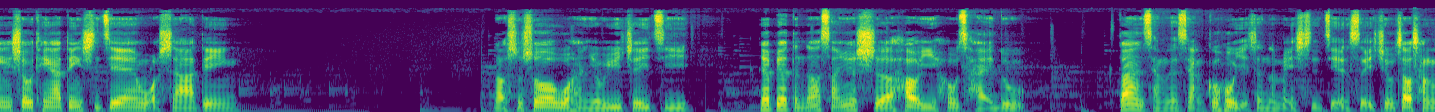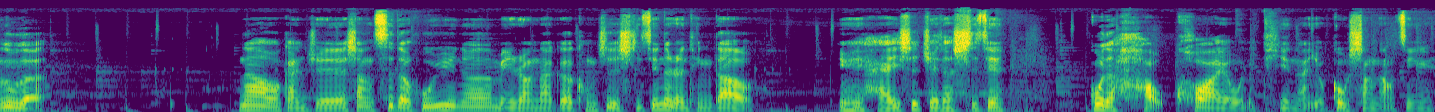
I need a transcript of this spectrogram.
迎收听阿丁时间，我是阿丁。老实说，我很犹豫这一集要不要等到三月十二号以后才录。但想了想，过后也真的没时间，所以就照常录了。那我感觉上次的呼吁呢，没让那个控制时间的人听到，因为还是觉得时间过得好快哦！我的天呐，有够伤脑筋诶，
